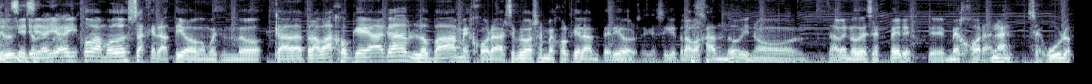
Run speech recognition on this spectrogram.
yo, Sí, yo sí, lo hay- dijo a modo de exageración, como diciendo, cada trabajo que hagas lo va a mejorar, siempre va a ser mejor que el anterior. O sea, que sigue trabajando y no, ¿sabes? No desesperes, que mejorará, Mm. seguro.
